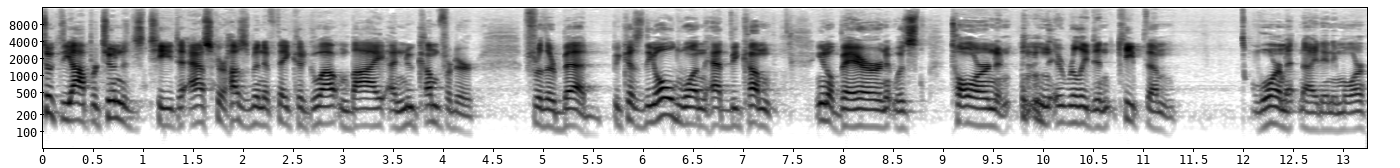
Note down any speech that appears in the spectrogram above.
took the opportunity to ask her husband if they could go out and buy a new comforter for their bed because the old one had become, you know, bare and it was torn and it really didn't keep them warm at night anymore.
